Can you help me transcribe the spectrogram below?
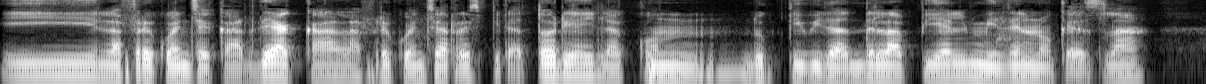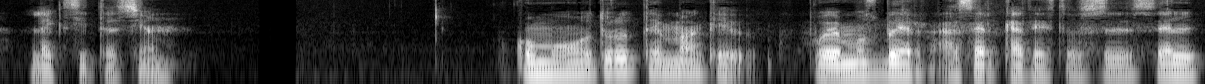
y la frecuencia cardíaca, la frecuencia respiratoria y la conductividad de la piel miden lo que es la, la excitación. Como otro tema que podemos ver acerca de esto es el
